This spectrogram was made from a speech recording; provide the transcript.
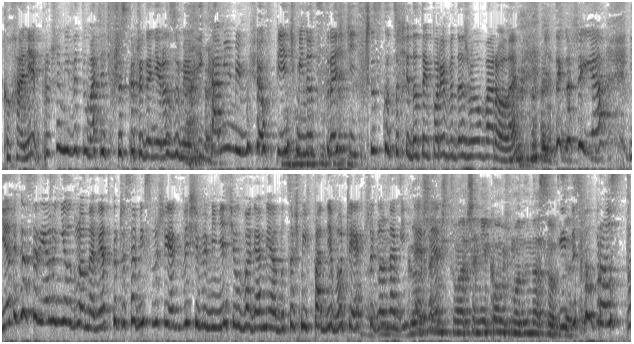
kochanie, proszę mi wytłumaczyć wszystko, czego nie rozumiem. I Kamil mi musiał w 5 minut streścić wszystko, co się do tej pory wydarzyło w Arole, dlatego, że ja, ja tego serialu nie oglądam, ja tylko czasami słyszę, jak wy się wymieniacie uwagami, albo coś mi wpadnie w oczy, jak przeglądam internet. Gorsze niż tłumaczenie komuś mody na sukces. I to jest po prostu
